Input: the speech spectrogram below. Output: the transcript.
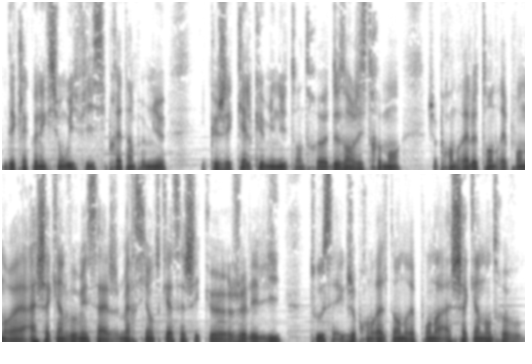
dès que la connexion Wi-Fi s'y prête un peu mieux et que j'ai quelques minutes entre deux enregistrements, je prendrai le temps de répondre à chacun de vos messages. Merci en tout cas, sachez que je les lis tous et que je prendrai le temps de répondre à chacun d'entre vous.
